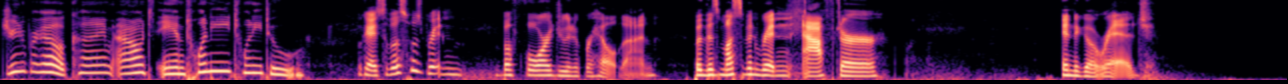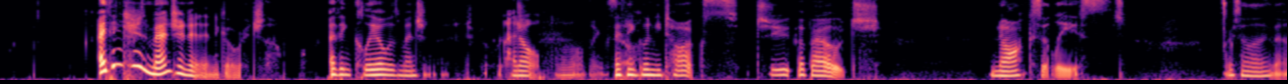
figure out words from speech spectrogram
Juniper Hill came out in 2022. Okay, so this was written before Juniper Hill, then, but this must have been written after Indigo Ridge. I think she's mentioned it in Indigo Ridge, though. I think Cleo was mentioned in Indigo Ridge. I don't, I don't think so. I think when he talks to about Knox, at least, or something like that.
